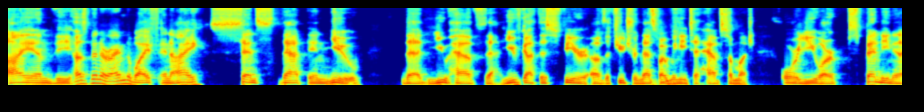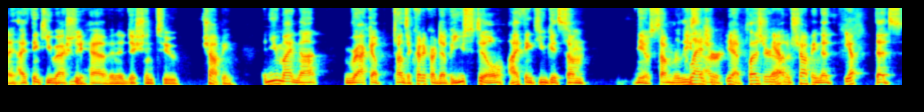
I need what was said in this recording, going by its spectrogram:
I am the husband or I'm the wife, and I sense that in you that you have that. You've got this fear of the future, and that's why we need to have so much. Or you are spending, and I, I think you actually have in addition to shopping. And you might not rack up tons of credit card debt, but you still, I think you get some you know some release Pleasure. out- yeah pleasure Yep. out of shopping that Yep. that's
